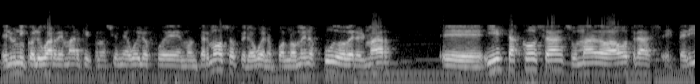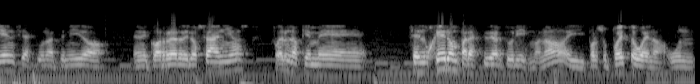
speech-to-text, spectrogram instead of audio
El único lugar de mar que conoció mi abuelo fue Montermoso, pero bueno, por lo menos pudo ver el mar. Eh, y estas cosas, sumado a otras experiencias que uno ha tenido en el correr de los años, fueron los que me sedujeron para estudiar turismo, ¿no? Y por supuesto, bueno, un,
